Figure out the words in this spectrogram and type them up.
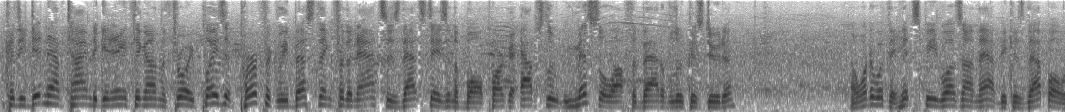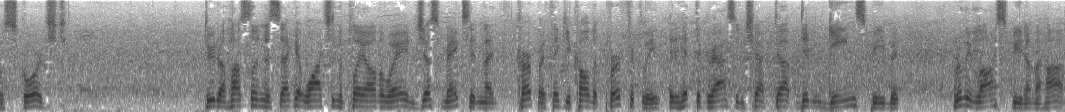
because he didn't have time to get anything on the throw. He plays it perfectly. Best thing for the Nats is that stays in the ballpark. An absolute missile off the bat of Lucas Duda. I wonder what the hit speed was on that because that ball was scorched. Duda hustling a second, watching the play all the way, and just makes it. And I, Carp, I think you called it perfectly. It hit the grass and checked up. Didn't gain speed, but really lost speed on the hop.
